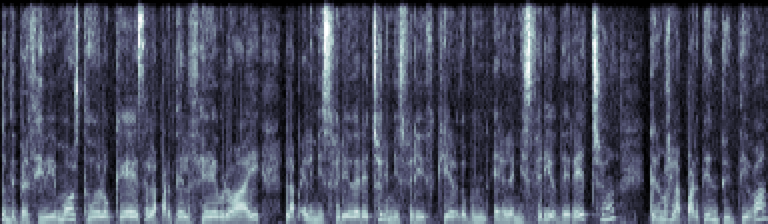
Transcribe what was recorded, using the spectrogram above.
donde percibimos todo lo que es, en la parte del cerebro hay el hemisferio derecho y el hemisferio izquierdo. En el hemisferio derecho tenemos la parte intuitiva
